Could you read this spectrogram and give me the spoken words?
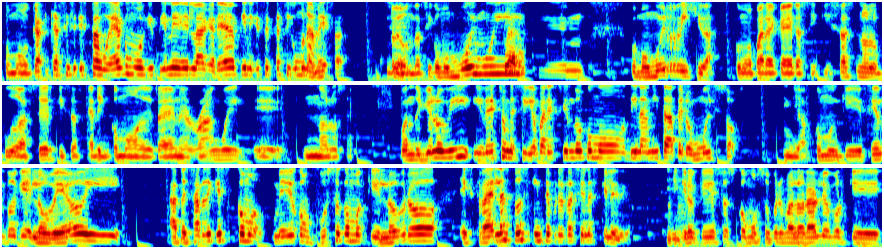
Como ca- casi esta wea como que tiene la cadera, tiene que ser casi como una mesa Sí. redonda, así como muy, muy, Claro. em, como muy rígida, como para caer así. Quizás no lo pudo hacer, quizás era incómodo de traer en el runway, eh, no lo sé. Cuando yo lo vi, y de hecho me sigue pareciendo como dinamita, pero muy soft. Ya. Como que siento que lo veo y a pesar de que es como medio confuso, como que logro extraer las dos interpretaciones que le dio. Y Ujú. creo que eso es como súper valorable porque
